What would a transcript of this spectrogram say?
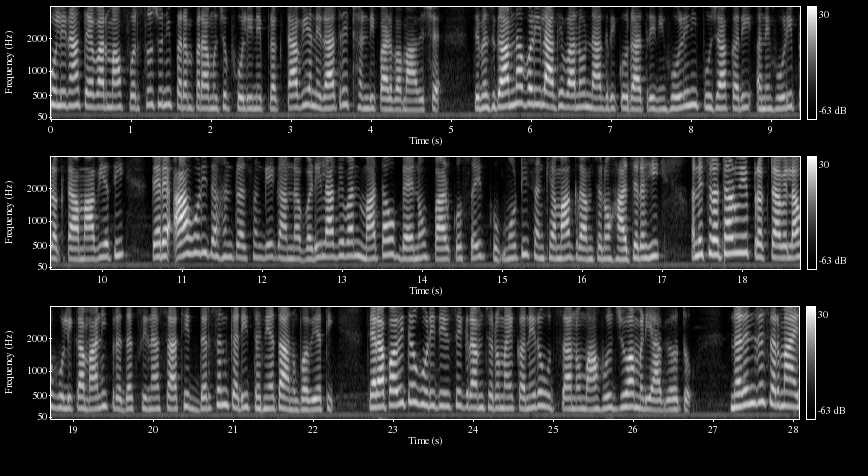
હોળીના તહેવારમાં વર્ષો જૂની પરંપરા મુજબ હોળીને પ્રગટાવી અને રાત્રે ઠંડી પાડવામાં આવે છે. તેમજ ગામના વડીલ આગેવાનો નાગરિકો રાત્રિની હોળીની પૂજા કરી અને હોળી પ્રગટાવવામાં આવી હતી. ત્યારે આ હોળી દહન પ્રસંગે ગામના વડીલ આગેવાન માતાઓ, બહેનો, બાળકો સહિત ખૂબ મોટી સંખ્યામાં ગ્રામજનો હાજર રહી અને શ્રદ્ધાળુએ પ્રગટાવેલા હોલિકા માની પ્રદક્ષિણા સાથે દર્શન કરી ધન્યતા અનુભવી હતી. ત્યારે પવિત્ર હોળી દિવસે ગ્રામજનોમાં એક અનેરો ઉત્સાહનો માહોલ જોવા મળી આવ્યો હતો. Narendra Sharma, I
